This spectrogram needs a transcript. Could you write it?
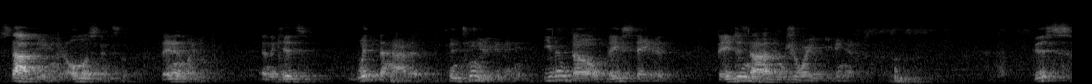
stopped eating it almost instantly. They didn't like it. And the kids with the habit continued eating it, even though they stated they did not enjoy eating it. This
